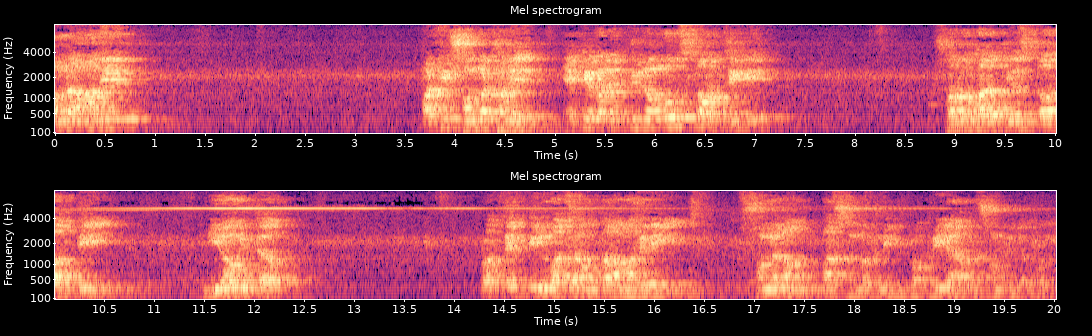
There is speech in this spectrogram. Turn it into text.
আমরা আমাদের পার্টির সংগঠনে একেবারে তৃণমূল স্তর থেকে সর্বভারতীয় স্তর অব্দি নিয়মিত প্রত্যেক তিন বছর অন্তর আমাদের এই সম্মেলন বা সাংগঠনিক প্রক্রিয়া আমরা সংগঠিত করি।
